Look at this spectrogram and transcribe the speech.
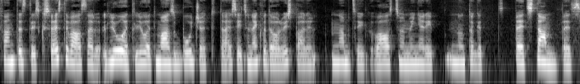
fantastisks festivāls ar ļoti, ļoti mazu budžetu taisīts. Un Ekvadora vispār ir nabadzīga valsts, un viņi arī nu, tagad pēc tam, pēc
